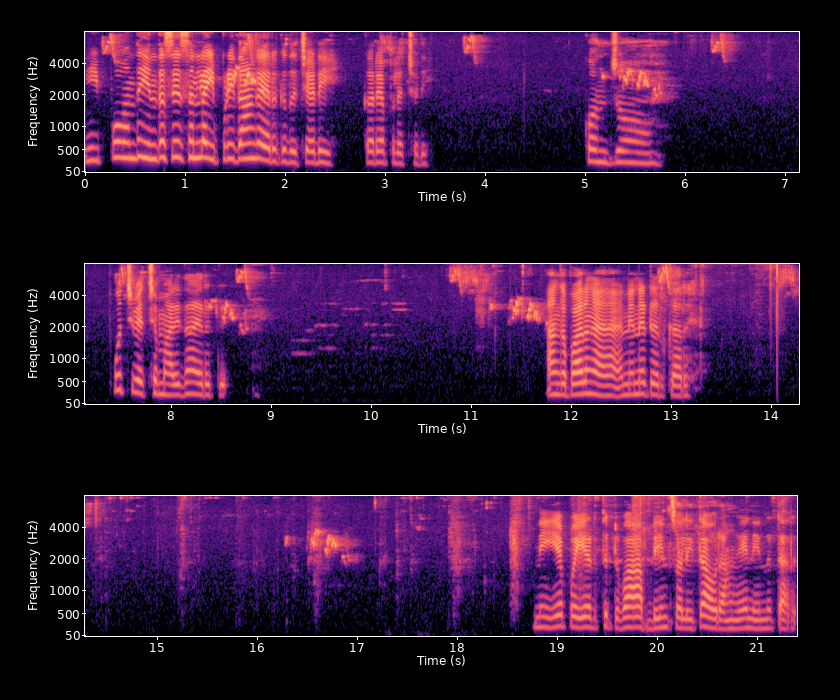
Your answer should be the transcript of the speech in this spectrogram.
இப்போ வந்து இந்த சீசனில் இப்படி தாங்க இருக்குது செடி கறிவேப்பிலை செடி. கொஞ்சம் பூச்சி வச்ச மாதிரி தான் இருக்குது அங்கே பாருங்க நின்றுட்டு இருக்காரு. நீயே போய் எடுத்துகிட்டு வா அப்படின்னு சொல்லிட்டு அவர் அங்கேயே நின்றுட்டாரு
